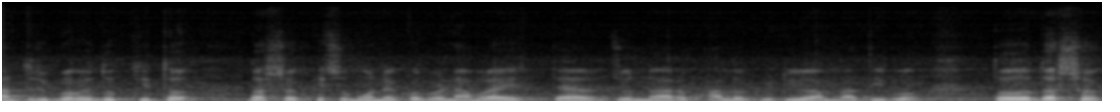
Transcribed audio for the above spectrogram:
আন্তরিকভাবে দুঃখিত। দর্শক, কিছু মনে করবেন, আমরা এটার জন্য আর ভালো ভিডিও আমরা দিব। তো দর্শক,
